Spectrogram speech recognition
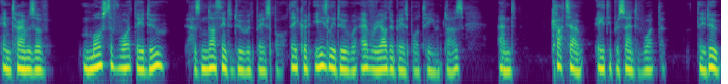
in terms of most of what they do has nothing to do with baseball. They could easily do what every other baseball team does and cut out 80% of what they do.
